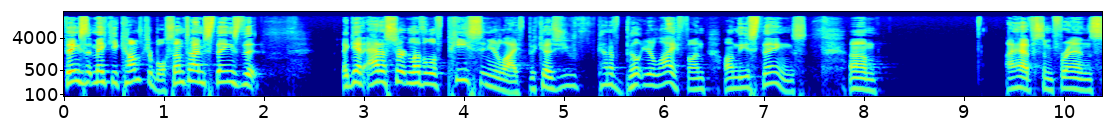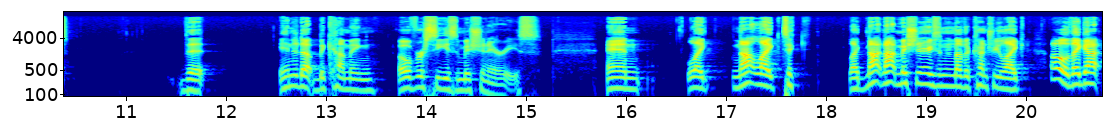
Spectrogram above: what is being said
things that make you comfortable, sometimes things that again add a certain level of peace in your life because you've kind of built your life on, on these things. Um, i have some friends that ended up becoming overseas missionaries. And like not like to like not not missionaries in another country like oh they got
